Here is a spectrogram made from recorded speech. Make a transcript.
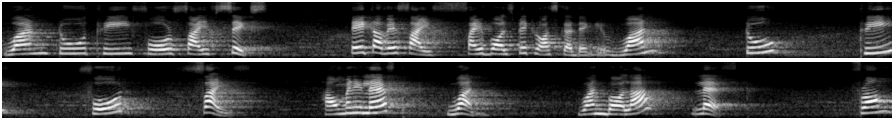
1, 2, 3, 4, 5, 6. Take away 5. Five balls पे क्रॉस कर देंगे। One two three four five how many left one one ball are left from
